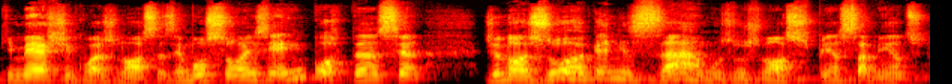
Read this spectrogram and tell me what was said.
que mexem com as nossas emoções e a importância de nós organizarmos os nossos pensamentos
